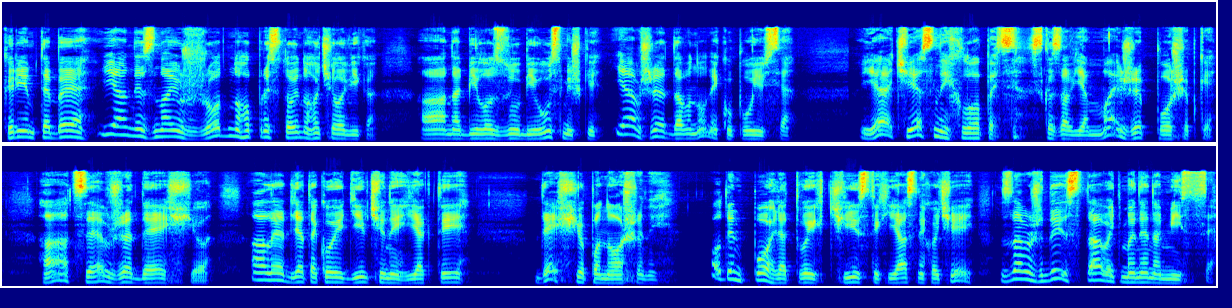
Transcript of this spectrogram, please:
Крім тебе, я не знаю жодного пристойного чоловіка, а на білозубі усмішки я вже давно не купуюся. Я чесний хлопець, сказав я майже пошепки, а це вже дещо. Але для такої дівчини, як ти, дещо поношений. Один погляд твоїх чистих, ясних очей завжди ставить мене на місце.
